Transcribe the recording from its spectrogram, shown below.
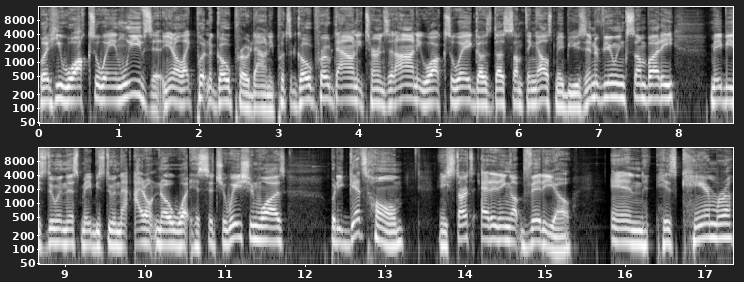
but he walks away and leaves it. You know, like putting a GoPro down. He puts a GoPro down, he turns it on, he walks away, goes does something else. Maybe he's interviewing somebody, maybe he's doing this, maybe he's doing that. I don't know what his situation was, but he gets home and he starts editing up video and his camera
